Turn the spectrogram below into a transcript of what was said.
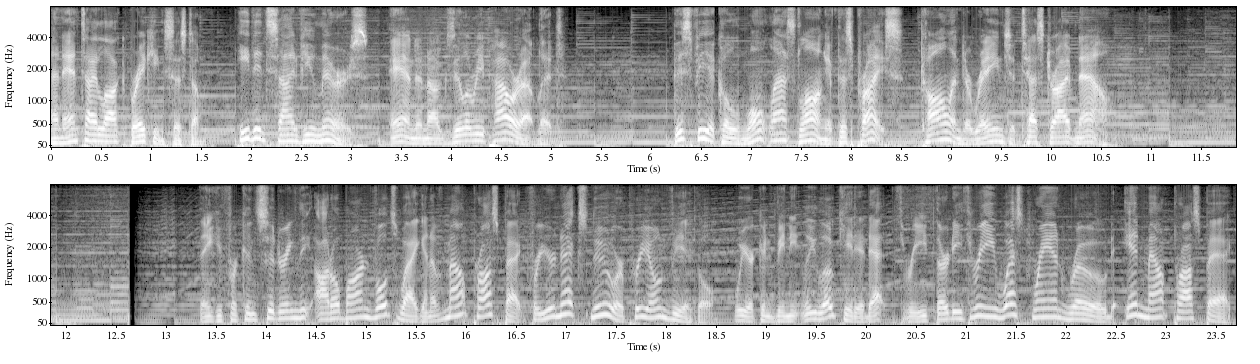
an anti-lock braking system, heated side view mirrors, and an auxiliary power outlet. This vehicle won't last long at this price. Call and arrange a test drive now. Thank you for considering the Autobarn Volkswagen of Mount Prospect for your next new or pre-owned vehicle. We are conveniently located at 333 West Rand Road in Mount Prospect.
